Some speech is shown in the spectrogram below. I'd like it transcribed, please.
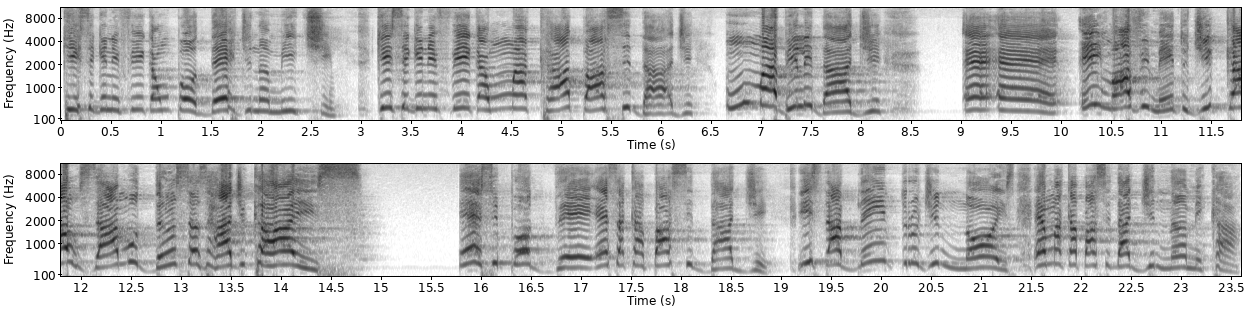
que significa um poder dinamite, que significa uma capacidade, uma habilidade é, é, em movimento de causar mudanças radicais. Esse poder, essa capacidade está dentro de nós. É uma capacidade dinâmica.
